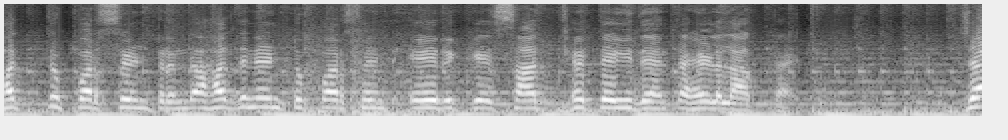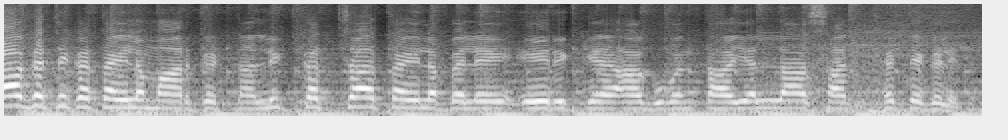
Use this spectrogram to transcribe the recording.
ಹತ್ತು ಪರ್ಸೆಂಟ್ರಿಂದ ಹದಿನೆಂಟು ಪರ್ಸೆಂಟ್ ಏರಿಕೆ ಸಾಧ್ಯತೆ ಇದೆ ಅಂತ ಹೇಳಲಾಗ್ತಾ ಇದೆ. ಜಾಗತಿಕ ತೈಲ ಮಾರ್ಕೆಟ್ನಲ್ಲಿ ಕಚ್ಚಾ ತೈಲ ಬೆಲೆ ಏರಿಕೆ ಆಗುವಂತಹ ಎಲ್ಲ ಸಾಧ್ಯತೆಗಳಿವೆ.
